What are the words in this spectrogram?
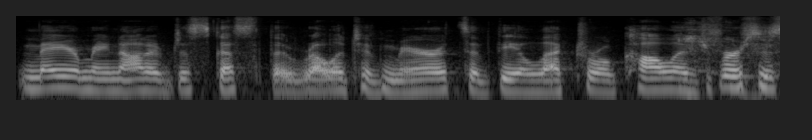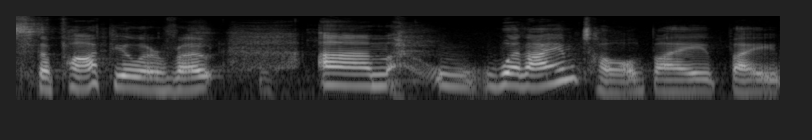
may or may not have discussed the relative merits of the electoral college versus the popular vote, um, what I am told by, by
